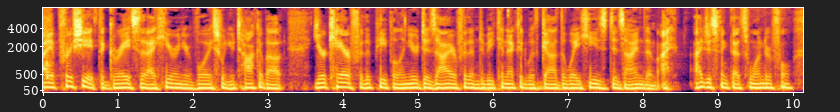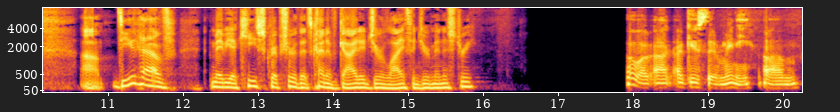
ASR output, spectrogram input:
I appreciate the grace that I hear in your voice when you talk about your care for the people and your desire for them to be connected with God the way He's designed them. I, I just think that's wonderful. Um, do you have maybe a key scripture that's kind of guided your life and your ministry? Oh, I, I guess there are many. Um,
